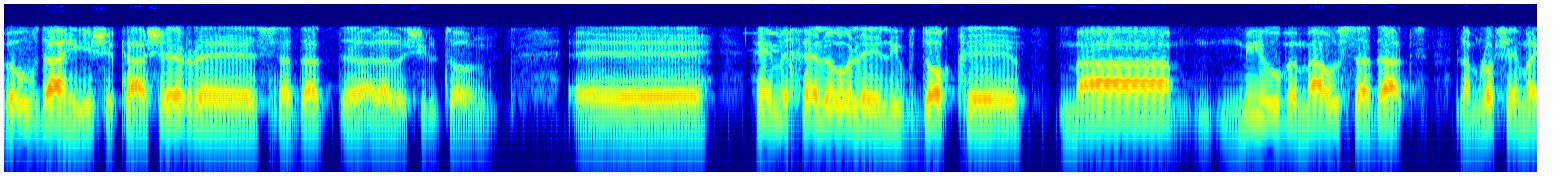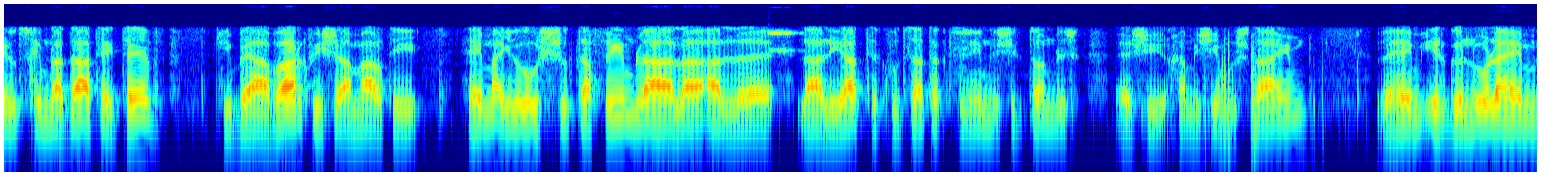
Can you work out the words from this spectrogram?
ועובדה היא שכאשר אה, סאדאת עלה לשלטון, אה, הם החלו לבדוק מה, מיהו ומהו סאדאת, למרות שהם היו צריכים לדעת היטב, כי בעבר, כפי שאמרתי, הם היו שותפים לעליית קבוצת הקצינים לשלטון ב-52, והם ארגנו להם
